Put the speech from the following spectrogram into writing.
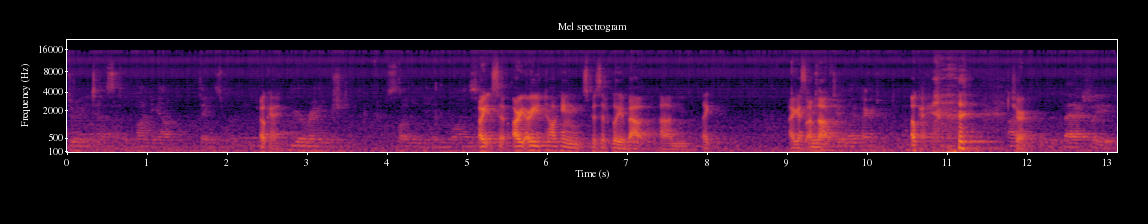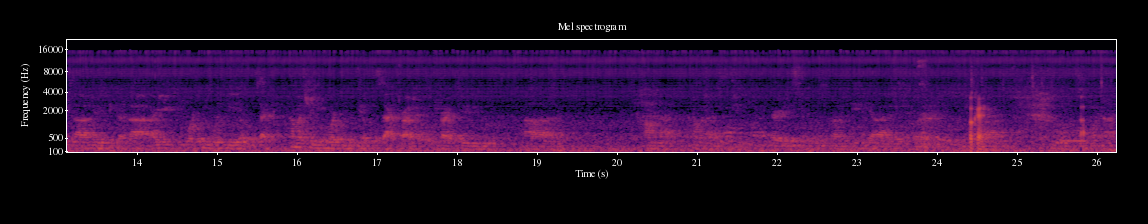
doing a test and finding out things were okay. rearranged slightly name-wise. Are you, so are, are you talking specifically about, um, like, I guess I'm not, Talk to you later. I can talk to you. okay, sure. That actually, uh, made me think of, uh, are you working with the OpenStack, how much are you working with the OpenStack project to try to, uh, common, commonize various things from APIs or? Okay. tools and whatnot?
